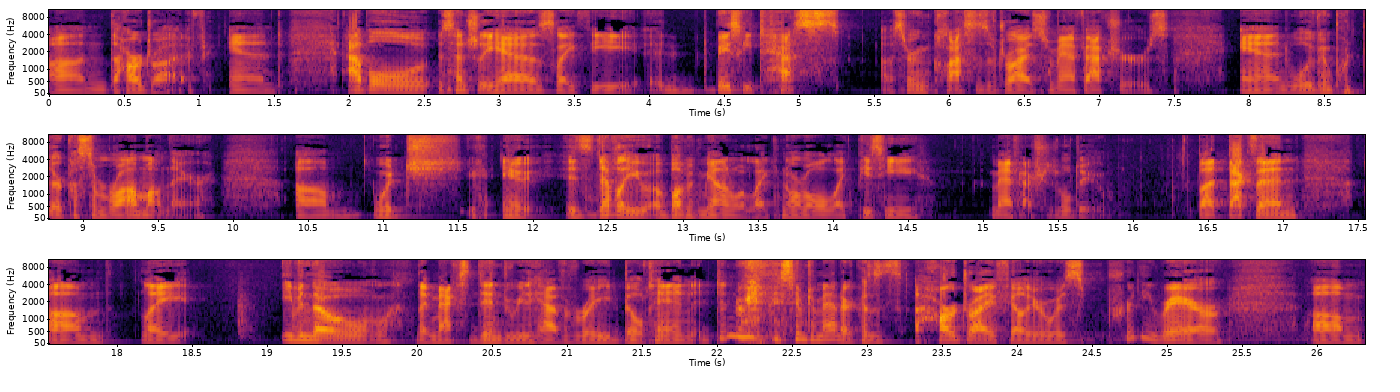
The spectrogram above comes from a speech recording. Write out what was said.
on the hard drive. And Apple essentially has like the, basically tests uh, certain classes of drives from manufacturers, and will even put their custom ROM on there, um, which you know, is definitely above and beyond what like normal like PC manufacturers will do. But back then, um, like even though like Macs didn't really have RAID built in, it didn't really seem to matter because a hard drive failure was pretty rare, um,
